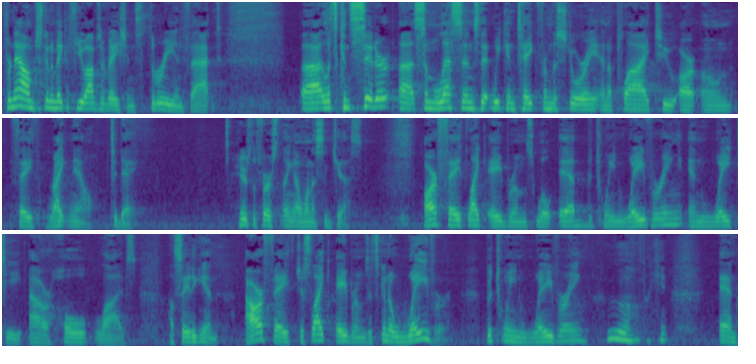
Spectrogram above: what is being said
For now, I'm just going to make a few observations, three, in fact. Uh, let's consider uh, some lessons that we can take from the story and apply to our own faith right now, today. Here's the first thing I want to suggest our faith, like Abram's, will ebb between wavering and weighty our whole lives. I'll say it again. Our faith, just like Abram's, it's going to waver between wavering and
